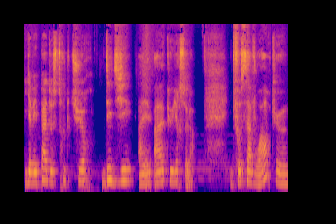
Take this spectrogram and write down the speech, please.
il n'y avait pas de structure dédiée à, accueillir cela. Il faut savoir que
